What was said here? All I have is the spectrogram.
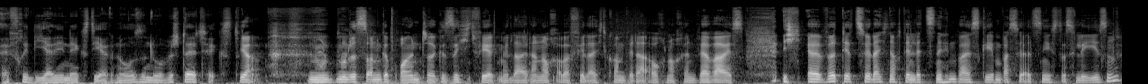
Elfriede Jelineks Diagnose nur bestätigst. Ja, nur, nur das sonnengebräunte Gesicht fehlt mir leider noch, aber vielleicht kommen wir da auch noch hin, wer weiß. Ich äh, würde jetzt vielleicht noch den letzten Hinweis geben, was wir als nächstes lesen.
